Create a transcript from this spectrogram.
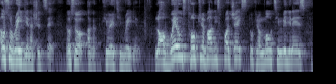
Also Radiant, I should say. They're also accumulating Radiant. A lot of whales talking about these projects, talking of multi-millionaires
